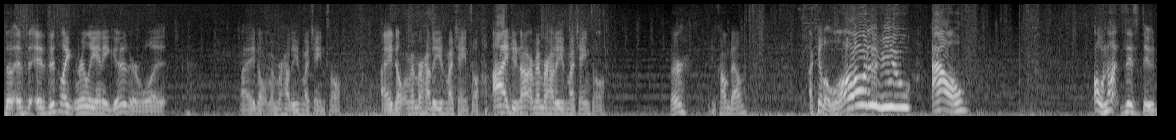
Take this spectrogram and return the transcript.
The, is, is this like really any good or what? I don't remember how to use my chainsaw. I don't remember how to use my chainsaw. I do not remember how to use my chainsaw. Sir, could you calm down? I killed a load of you. Ow. Oh, not this dude.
